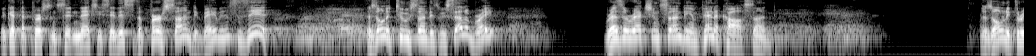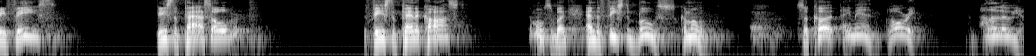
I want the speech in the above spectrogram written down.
Look at that person sitting next to you. Say, This is the first Sunday, baby. This is it. There's only two Sundays we celebrate Resurrection Sunday and Pentecost Sunday. There's only three feasts Feast of Passover, the Feast of Pentecost. Come on, somebody. And the Feast of Booths. Come on. Sukkot. Amen. Glory. Hallelujah.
